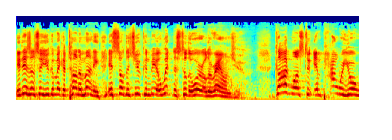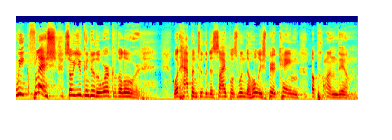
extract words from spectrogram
it isn't so you can make a ton of money, it's so that you can be a witness to the world around you. God wants to empower your weak flesh so you can do the work of the Lord. What happened to the disciples when the Holy Spirit came upon them?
